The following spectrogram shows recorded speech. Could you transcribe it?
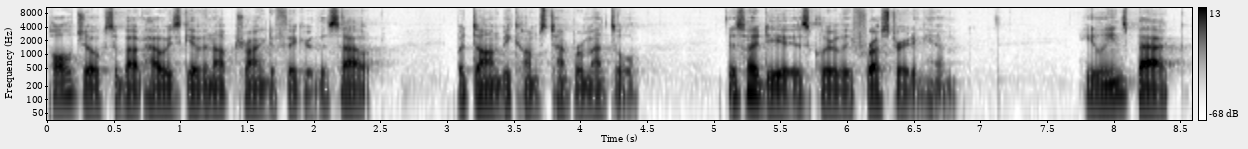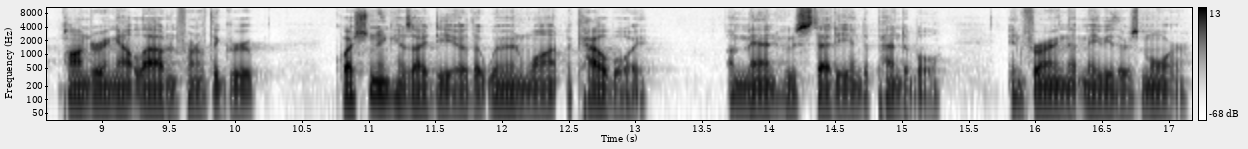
Paul jokes about how he's given up trying to figure this out, but Don becomes temperamental. This idea is clearly frustrating him. He leans back, pondering out loud in front of the group, questioning his idea that women want a cowboy, a man who's steady and dependable, inferring that maybe there's more.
